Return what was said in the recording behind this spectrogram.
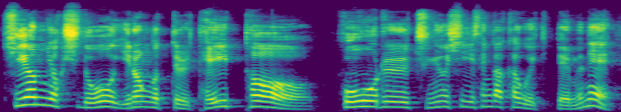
기업 역시도 이런 것들 데이터 보호를 중요시 생각하고 있기 때문에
